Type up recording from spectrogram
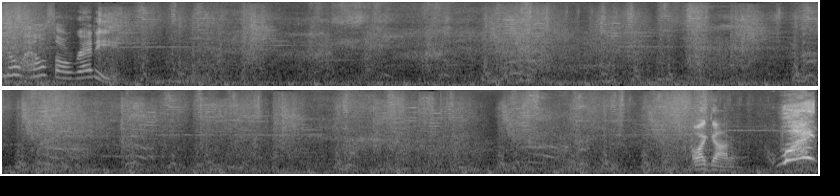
have no health already? Oh, I got him. What?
